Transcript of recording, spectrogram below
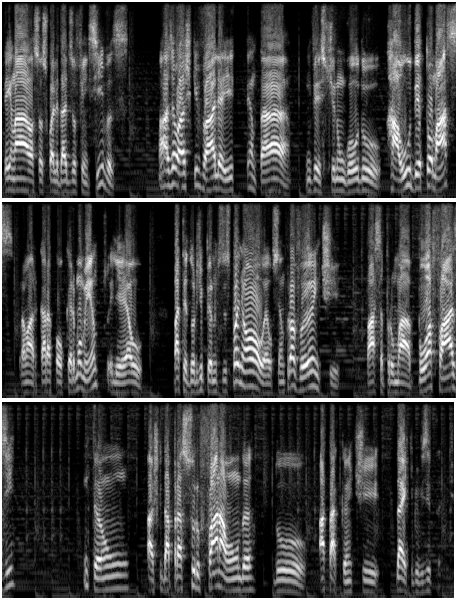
tem lá as suas qualidades ofensivas, mas eu acho que vale aí tentar investir num gol do Raul de Tomás para marcar a qualquer momento. Ele é o batedor de pênaltis do espanhol, é o centroavante, passa por uma boa fase. Então, acho que dá para surfar na onda do atacante da equipe visitante.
